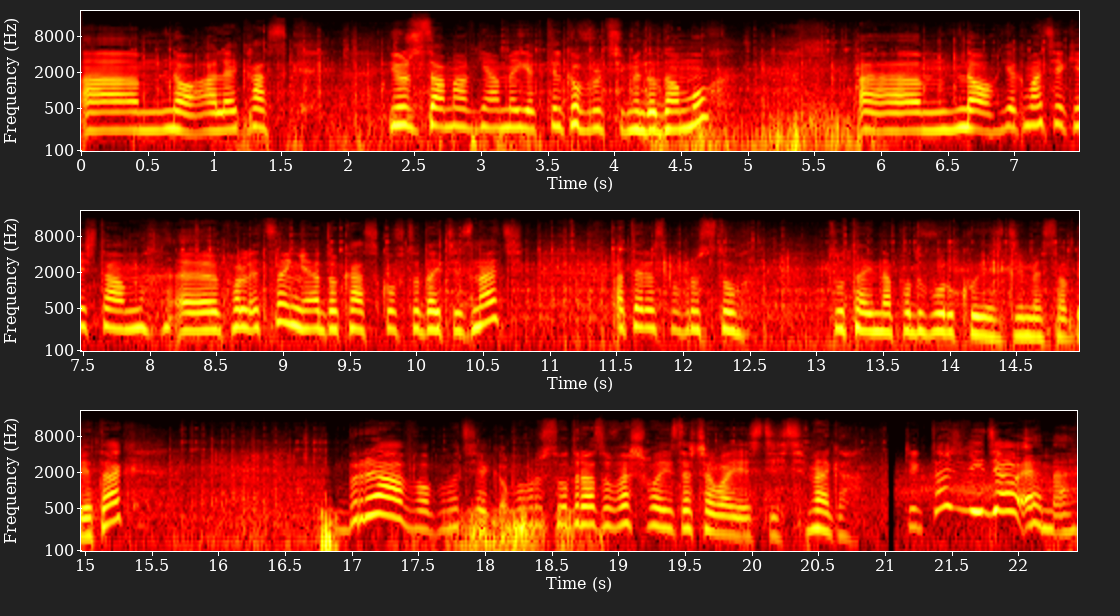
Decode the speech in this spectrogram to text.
Um, no, ale kask już zamawiamy, jak tylko wrócimy do domu. Um, no, jak macie jakieś tam e, polecenia do kasków, to dajcie znać. A teraz po prostu tutaj na podwórku jeździmy sobie, tak? Brawo, jak po prostu od razu weszła i zaczęła jeździć. Mega. Czy ktoś widział Emę?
